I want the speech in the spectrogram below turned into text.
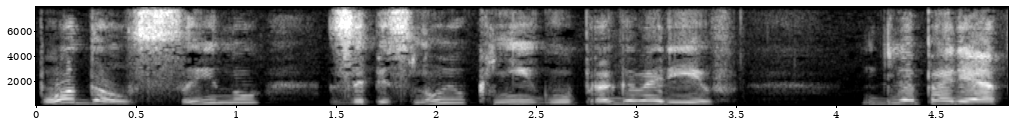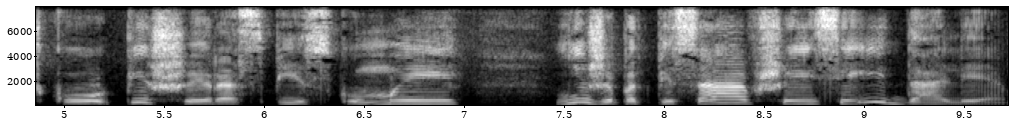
подал сыну записную книгу, проговорив: "Для порядку пиши расписку мы, ниже подписавшиеся и далее".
